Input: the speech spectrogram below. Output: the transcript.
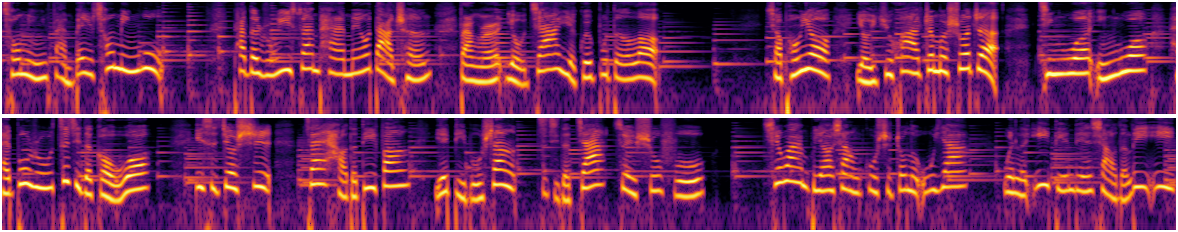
聪明反被聪明误，他的如意算盘没有打成，反而有家也归不得了。小朋友，有一句话这么说着：“金窝银窝还不如自己的狗窝。”意思就是，再好的地方也比不上自己的家最舒服。千万不要像故事中的乌鸦，为了一点点小的利益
